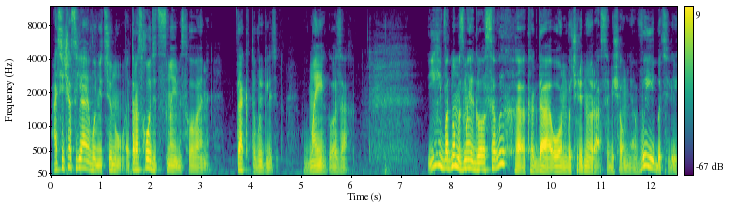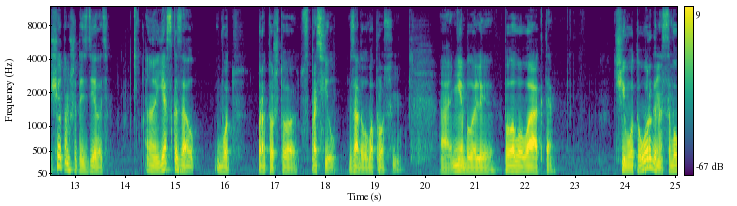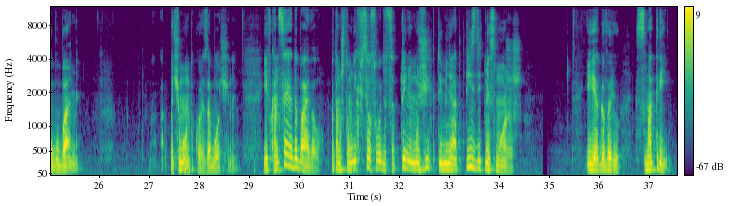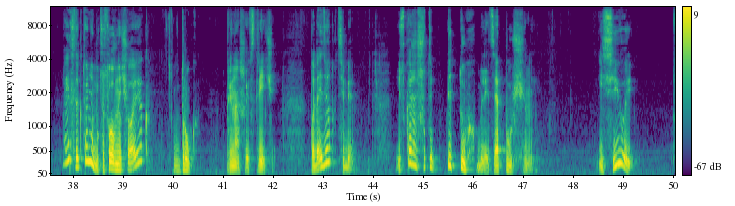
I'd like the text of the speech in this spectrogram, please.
А сейчас я его не тяну. Это расходится с моими словами. Так это выглядит в моих глазах. И в одном из моих голосовых, э, когда он в очередной раз обещал меня выебать или еще там что-то сделать, э, я сказал вот про то, что спросил, задал вопрос ему, а не было ли полового акта чьего-то органа с его губами. Почему он такой озабоченный? И в конце я добавил, потому что у них все сводится, ты не мужик, ты меня отпиздить не сможешь. И я говорю, смотри, а если кто-нибудь, условный человек, вдруг при нашей встрече подойдет к тебе и скажет, что ты петух, блядь, опущенный. И силой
